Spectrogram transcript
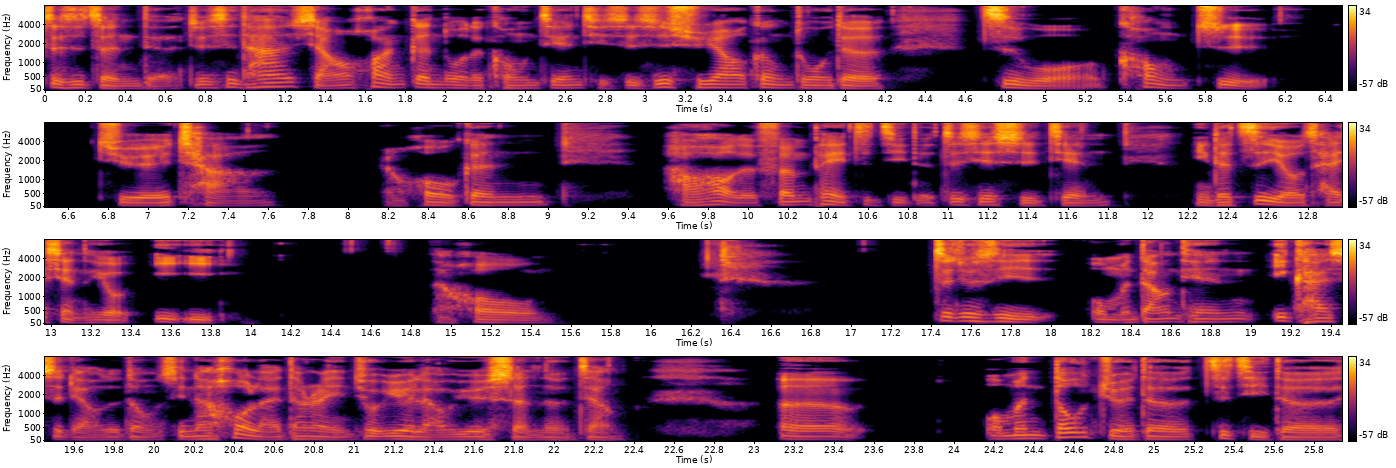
这是真的。就是他想要换更多的空间，其实是需要更多的自我控制、觉察，然后跟好好的分配自己的这些时间，你的自由才显得有意义。然后，这就是我们当天一开始聊的东西。那后来当然也就越聊越深了。这样，呃。我们都觉得自己的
